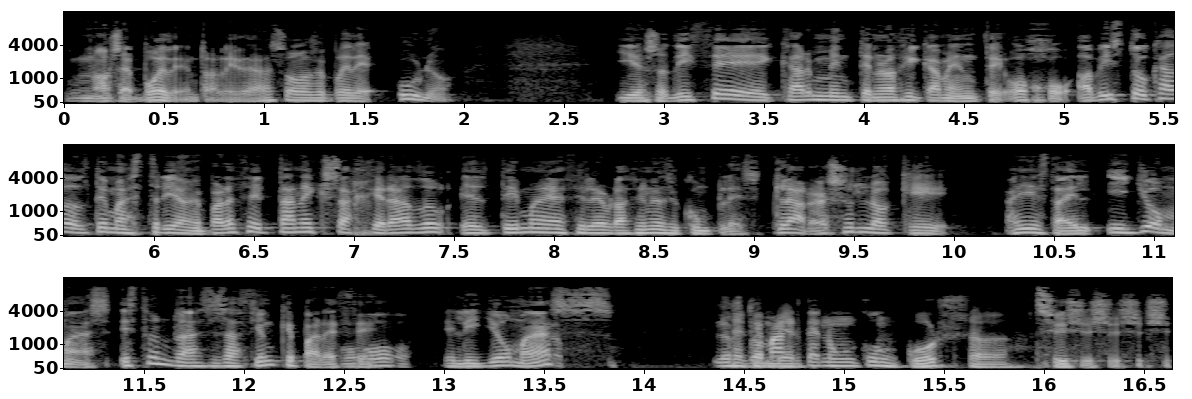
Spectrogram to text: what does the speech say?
no- se puede, en realidad. Solo se puede uno. Y eso dice Carmen tecnológicamente. Ojo, habéis tocado el tema estrella. Me parece tan exagerado el tema de celebraciones de cumples. Claro, eso es lo que... Ahí está, el y yo más. Esto es una sensación que parece. Oh. El y yo más. Se convierte en un concurso. Sí, sí, sí, sí, sí.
